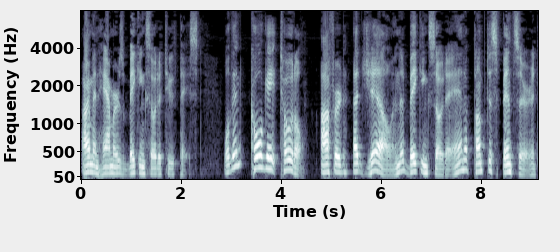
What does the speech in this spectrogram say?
Arm & Hammer's baking soda toothpaste. Well, then Colgate Total offered a gel and a baking soda and a pump dispenser and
